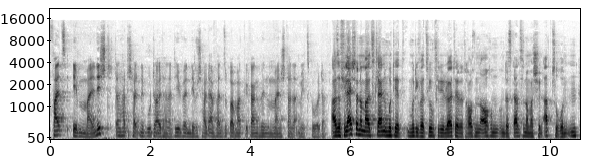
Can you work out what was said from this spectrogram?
falls eben mal nicht, dann hatte ich halt eine gute Alternative, indem ich halt einfach in den Supermarkt gegangen bin und meine Standardmeals geholt habe. Also vielleicht auch nochmal als kleine Motivation für die Leute da draußen auch, um, um das Ganze nochmal schön abzurunden.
